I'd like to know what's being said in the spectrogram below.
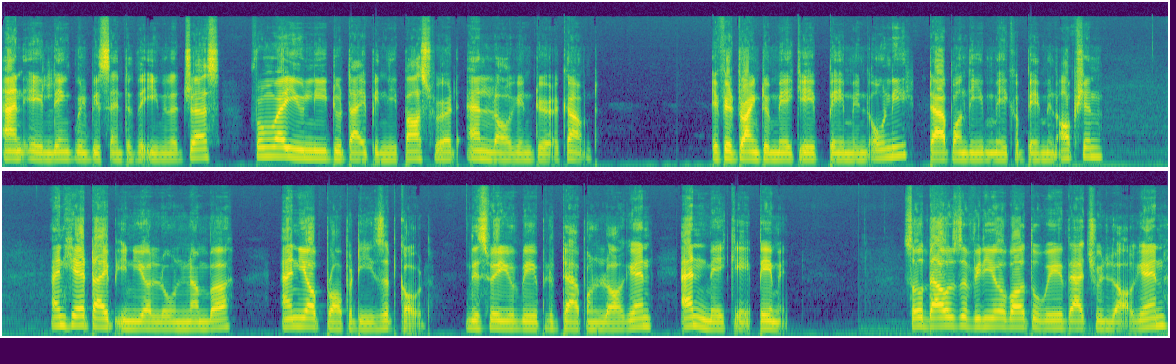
and a link will be sent to the email address from where you need to type in the password and log into your account. If you're trying to make a payment only, tap on the make a payment option and here type in your loan number and your property zip code. This way you'll be able to tap on login and make a payment. So that was the video about the way that you log in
